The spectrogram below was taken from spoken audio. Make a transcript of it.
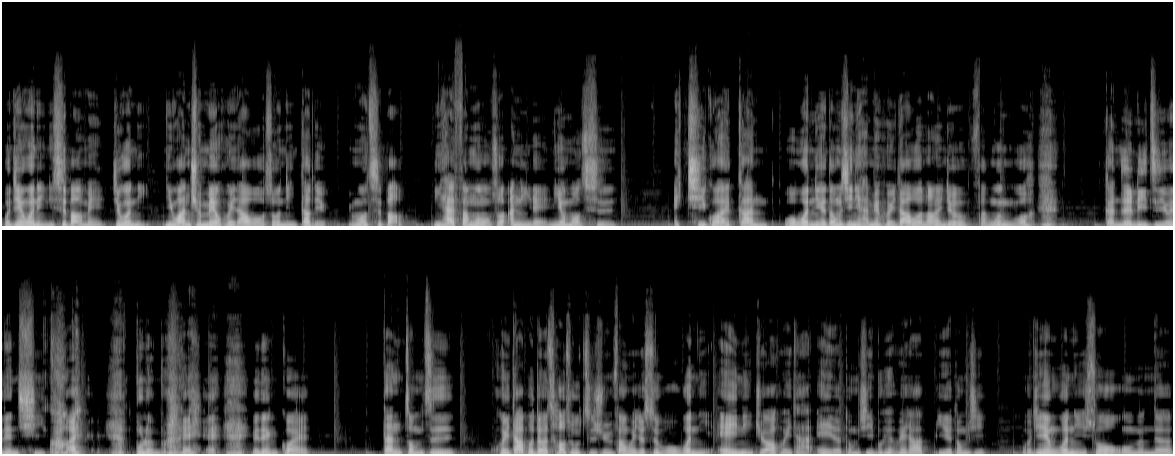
我今天问你你吃饱没？结果你你完全没有回答我说你到底有没有吃饱，你还反问我说啊你嘞你有没有吃？哎奇怪干我问你的东西你还没回答我，然后你就反问我，干这例子有点奇怪，不伦不类，有点怪。但总之回答不得超出咨询范围，就是我问你 A 你就要回答 A 的东西，不可以回答 B 的东西。我今天问你说我们的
